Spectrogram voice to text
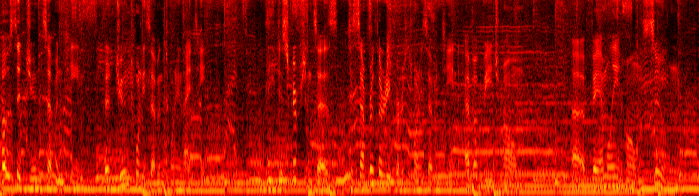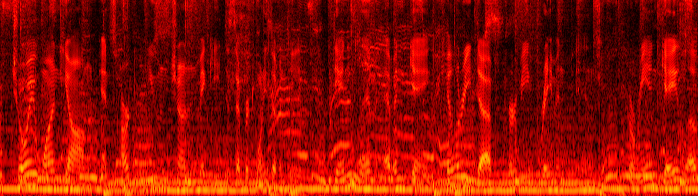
posted June 17th, uh, June 27, 2019. The description says December 31st, 2017, Ewa Beach home, uh, family home soon. Choi Won Young and Park Yoon Chun Mickey, December 2017. Danny Lim, Evan Gang, Hilary Duff, Kirby Raymond Pin, Korean gay love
